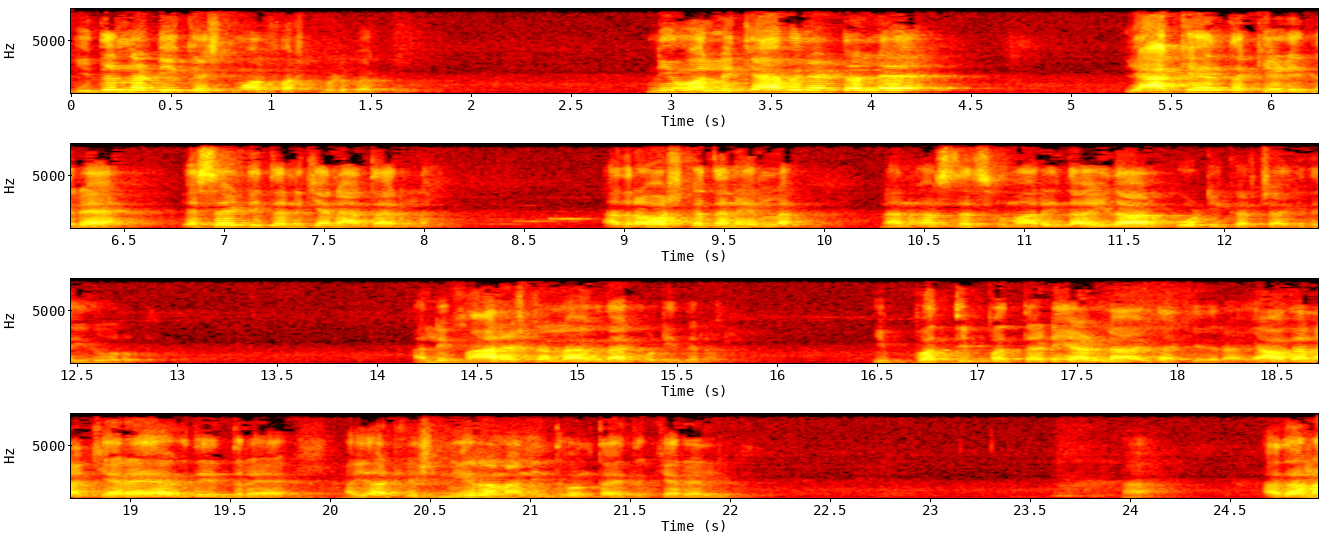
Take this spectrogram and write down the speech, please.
ಇದನ್ನು ಡಿ ಕೆ ಶಿವಕುಮಾರ್ ಫಸ್ಟ್ ಬಿಡಬೇಕು. ನೀವು ಅಲ್ಲಿ ಕ್ಯಾಬಿನೆಟ್ಟಲ್ಲೇ ಯಾಕೆ ಅಂತ ಕೇಳಿದರೆ ಎಸ್ ಐ ಟಿ ತನಿಖೆನೇ ಆಗ್ತಾ ಇರಲ್ಲ. ಅದರ ಅವಶ್ಯಕತೆನೇ ಇಲ್ಲ. ನನಗನ್ಸ್ತದೆ ಸುಮಾರಿಂದ ಐದಾರು ಕೋಟಿ ಖರ್ಚಾಗಿದೆ ಇದುವರೆಗೂ. ಅಲ್ಲಿ ಫಾರೆಸ್ಟ್ ಎಲ್ಲ ಅಗ್ದಾಕ್ಬಿಟ್ಟಿದ್ದೀರ ಅಡಿ ಹಳ್ಳ ಅಗ್ದಾಕಿದ್ದೀರ ಯಾವ್ದಾನ ಕೆರೆ ಅಗ್ದಿದ್ರೆ ಅದು ಅಟ್ಲೀಸ್ಟ್ ನೀರನ್ನ ನಿಂತ್ಕೊತಾ ಇತ್ತು ಕೆರೆಯಲ್ಲಿ. ಹಾಂ? ಅದನ್ನ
